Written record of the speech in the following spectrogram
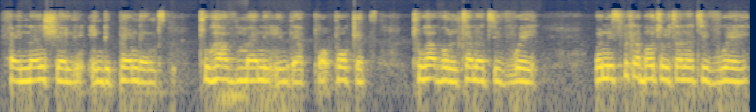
financially independent, to have money in their po- pockets, to have alternative way. When we speak about alternative way,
